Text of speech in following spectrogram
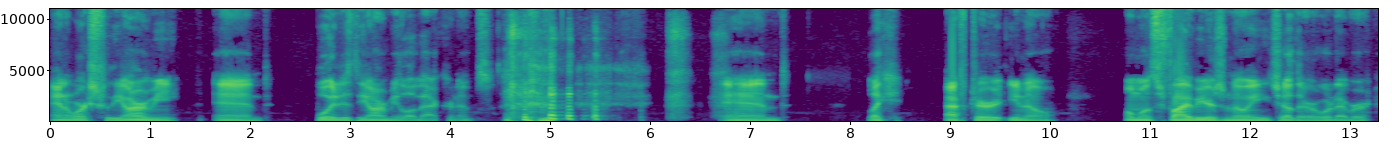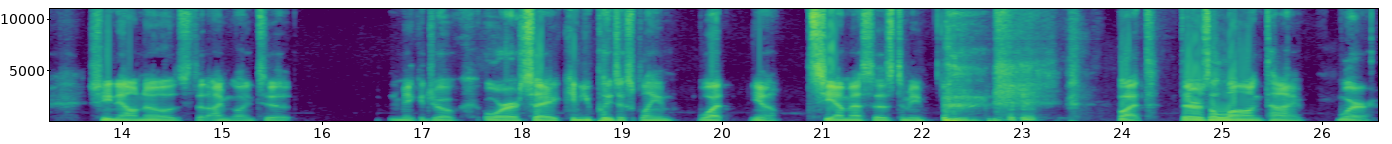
Anna works for the army, and boy, does the army love acronyms. and like after you know almost five years of knowing each other or whatever, she now knows that I'm going to make a joke or say, "Can you please explain what you know CMS is to me?" Mm-hmm. but there's a long time where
